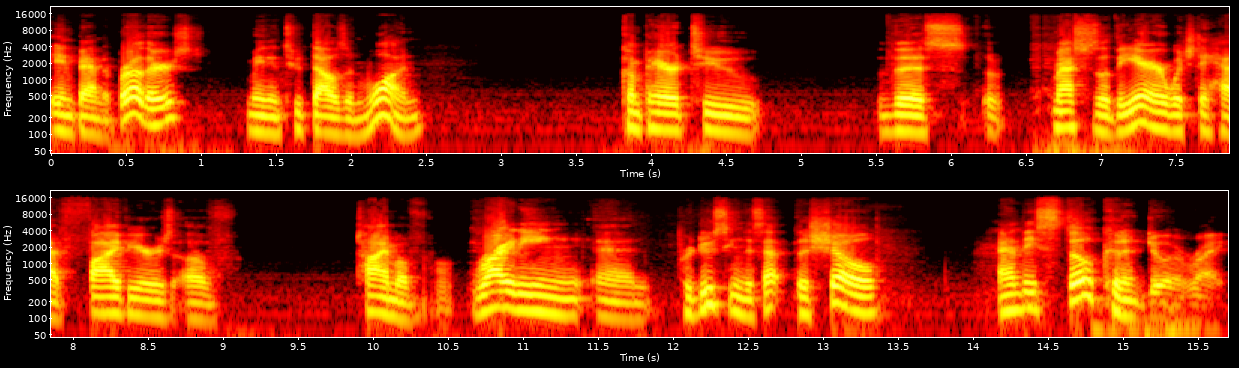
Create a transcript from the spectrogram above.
in Band of Brothers, made in 2001, compared to this uh, Masters of the Air, which they had five years of time of writing and producing this at the show, and they still couldn't do it right,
